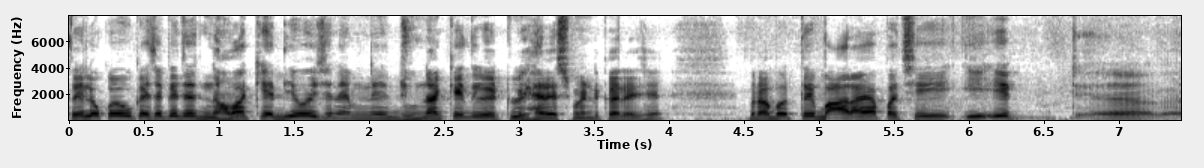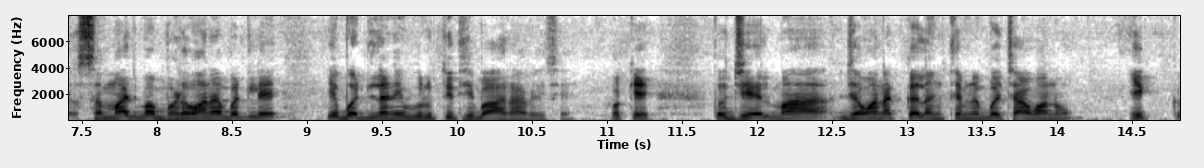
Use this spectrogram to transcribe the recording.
તો એ લોકો એવું કહે છે કે જે નવા કેદીઓ હોય છે ને, એમને જૂના કેદીઓ એટલું હેરેસમેન્ટ કરે છે. બરાબર? તો એ બહાર આવ્યા પછી એ એક સમાજમાં ભળવાના બદલે એ બદલાની વૃત્તિથી બહાર આવે છે. ઓકે? તો જેલમાં જવાના કલંકથી એમને બચાવવાનો એક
